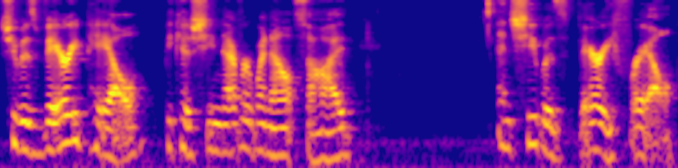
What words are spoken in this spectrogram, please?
She was very pale because she never went outside and she was very frail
